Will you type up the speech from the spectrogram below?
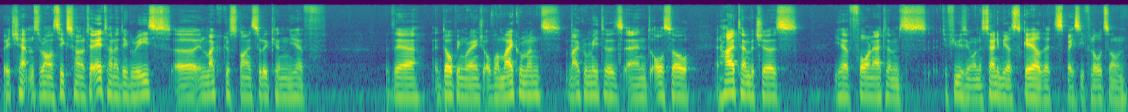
which happens around 600 to 800 degrees. Uh, in microcrystalline silicon, you have there a doping range over micrometers, and also at higher temperatures, you have foreign atoms diffusing on a centimeter scale that's basically float zone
